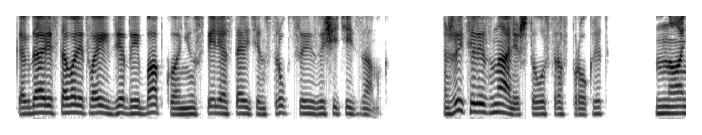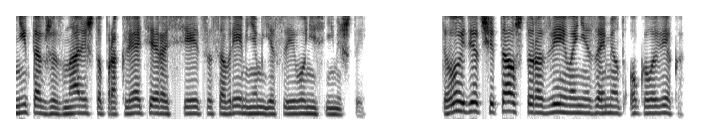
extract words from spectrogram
Когда арестовали твоих деда и бабку, они успели оставить инструкции защитить замок. Жители знали, что остров проклят, но они также знали, что проклятие рассеется со временем, если его не снимешь ты. Твой дед считал, что развеивание займет около века.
